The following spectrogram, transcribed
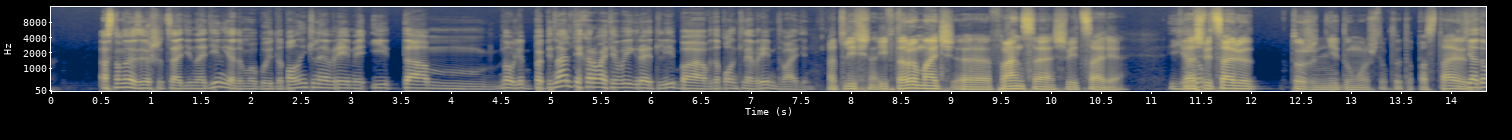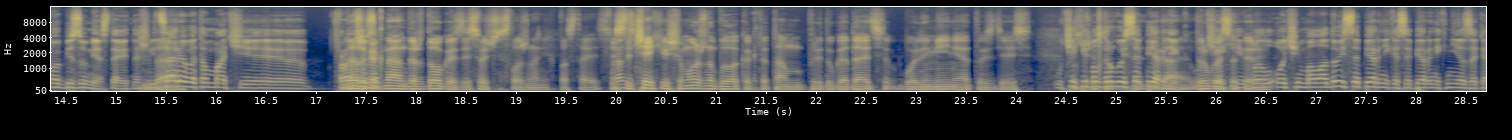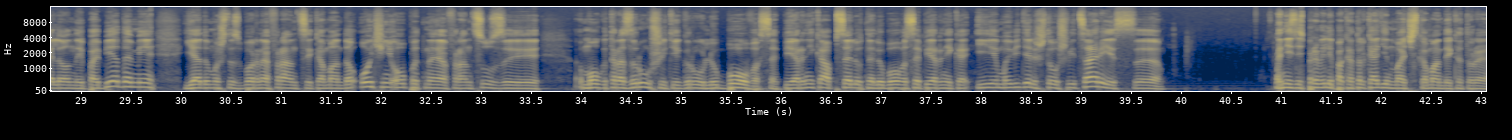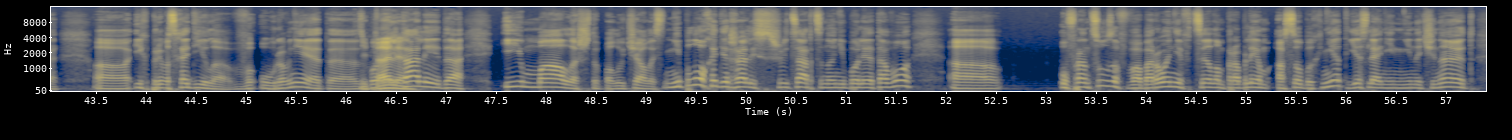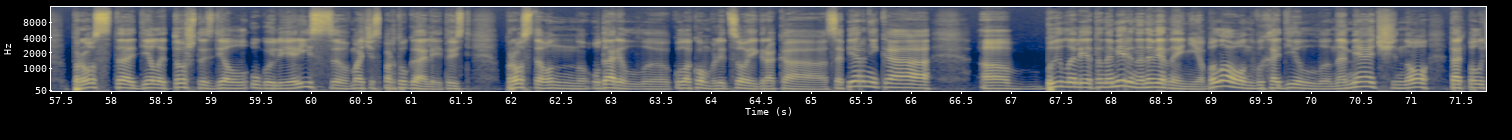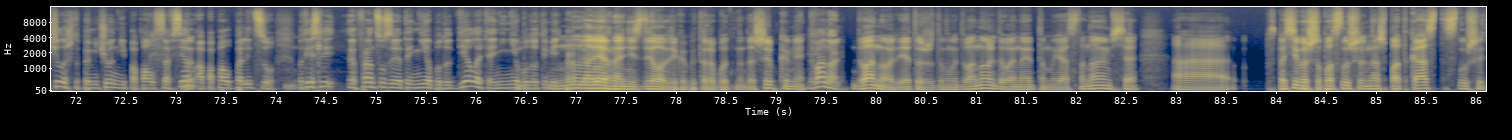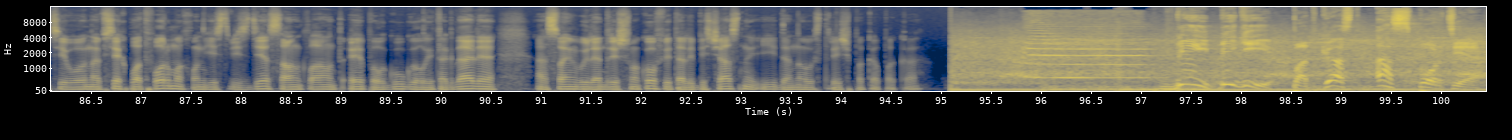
Основное завершится 1-1, я думаю, будет дополнительное время, и там, ну, либо по пенальти Хорватия выиграет, либо в дополнительное время 2-1. Отлично. И второй матч э, Франция-Швейцария. Я на дум... Швейцарию тоже не думаю, что кто-то поставит. Я думаю, безумие ставить на Швейцарию да. в этом матче. Французы... Даже как на андердога здесь очень сложно на них поставить. Франц... Если Чехию еще можно было как-то там предугадать более-менее, то здесь... У Чехии был другой соперник. Да, У другой Чехии соперник. был очень молодой соперник, и соперник не закаленный победами. Я думаю, что сборная Франции команда очень опытная. Французы могут разрушить игру любого соперника, абсолютно любого соперника. И мы видели, что у Швейцарии с они здесь провели пока только один матч с командой, которая э, их превосходила в уровне. Это сборная Италия. Италии, да. И мало что получалось. Неплохо держались швейцарцы, но не более того. Э, у французов в обороне в целом проблем особых нет, если они не начинают просто делать то, что сделал Уго Льерис в матче с Португалией. То есть просто он ударил э, кулаком в лицо игрока соперника, было ли это намеренно? Наверное, не было. Он выходил на мяч, но так получилось, что по мячу он не попал совсем, но... Ну, а попал по лицу. Вот если французы это не будут делать, они не будут иметь Ну, наверное, они сделали какую-то работу над ошибками. 2-0. 2-0. Я тоже думаю 2-0. Давай на этом и остановимся. А, спасибо, что послушали наш подкаст. Слушайте его на всех платформах. Он есть везде. SoundCloud, Apple, Google и так далее. А с вами были Андрей Шмаков, Виталий Бесчастный. И до новых встреч. Пока-пока. «Бей, беги» – подкаст о спорте.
